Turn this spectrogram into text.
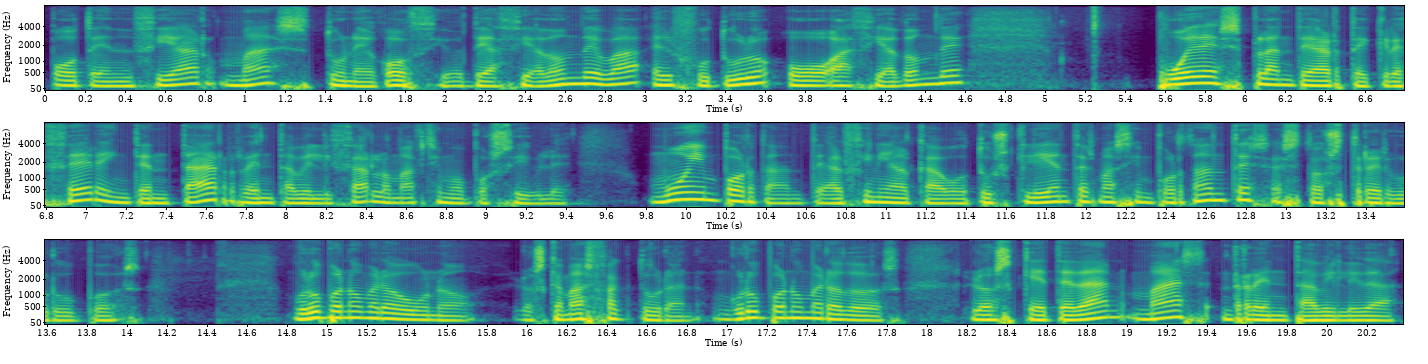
potenciar más tu negocio, de hacia dónde va el futuro o hacia dónde puedes plantearte crecer e intentar rentabilizar lo máximo posible. Muy importante, al fin y al cabo, tus clientes más importantes, estos tres grupos. Grupo número uno, los que más facturan. Grupo número dos, los que te dan más rentabilidad.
